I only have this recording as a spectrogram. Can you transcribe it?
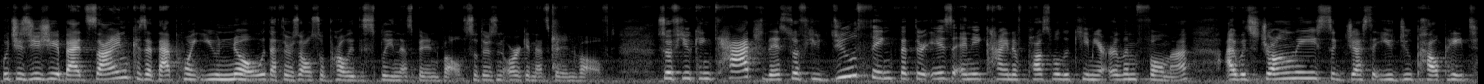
which is usually a bad sign because at that point you know that there's also probably the spleen that's been involved. So there's an organ that's been involved. So if you can catch this, so if you do think that there is any kind of possible leukemia or lymphoma, I would strongly suggest that you do palpate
